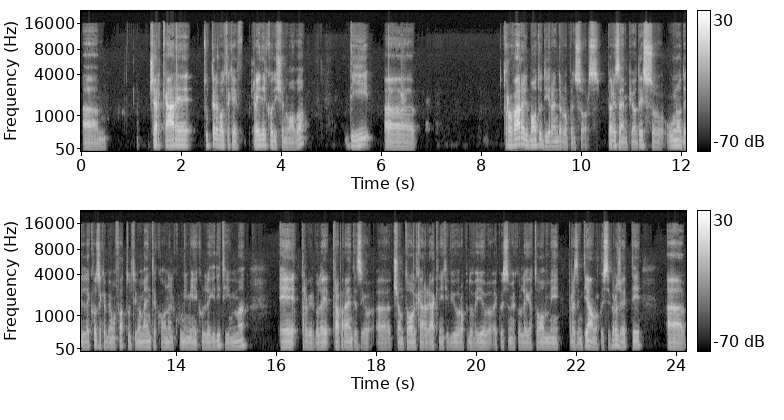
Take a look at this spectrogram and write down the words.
um, cercare tutte le volte che crei del codice nuovo di uh, trovare il modo di renderlo open source. Per esempio, adesso una delle cose che abbiamo fatto ultimamente con alcuni miei colleghi di team è, tra virgolette, tra parentesi, uh, c'è un talk a React Native Europe dove io e questo mio collega Tommy presentiamo questi progetti. Uh,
